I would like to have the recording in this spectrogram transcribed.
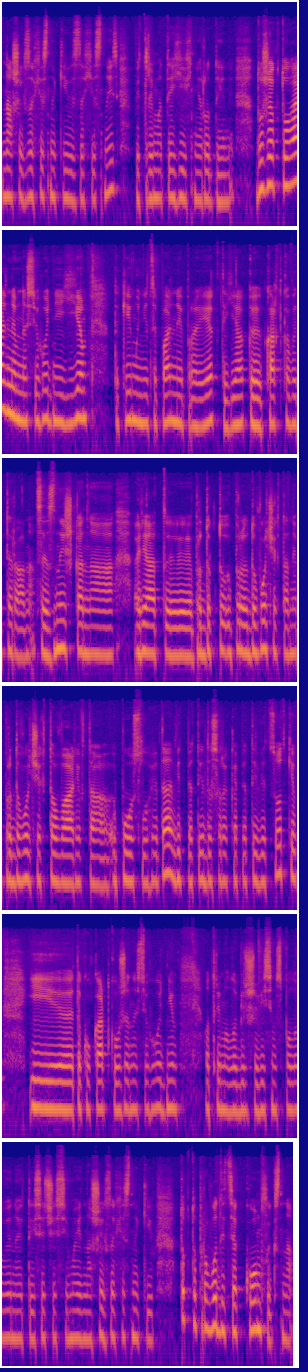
наших захисників і захисниць, підтримати їхні родини. Дуже актуальним на сьогодні є такий муніципальний проєкт, як картка ветерана. Це знижка на ряд продовольчих та непродовольчих товарів та да, від 5 до 45%. І е, таку картку вже на сьогодні отримало більше 8,5 тисячі сімей наших захисників. Тобто проводиться комплексна,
